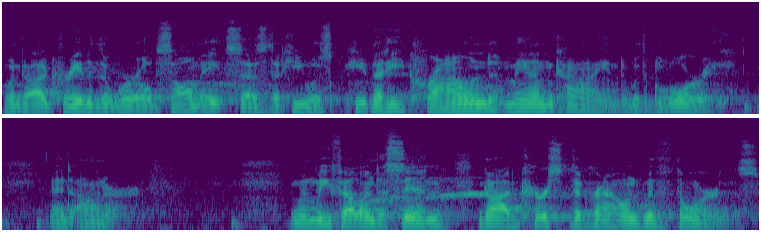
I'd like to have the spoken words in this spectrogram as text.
When God created the world, Psalm 8 says that he, was, he, that he crowned mankind with glory and honor. When we fell into sin, God cursed the ground with thorns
